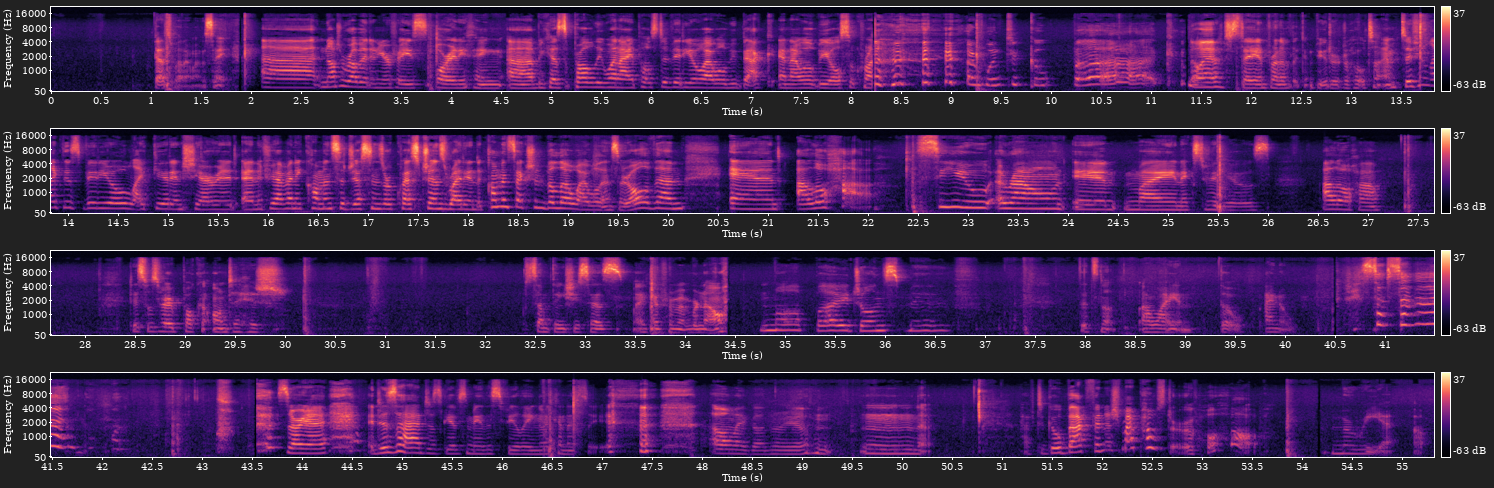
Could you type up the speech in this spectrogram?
That's what I want to say. Uh, not to rub it in your face or anything, uh, because probably when I post a video I will be back and I will be also crying. I want to go back. No, I have to stay in front of the computer the whole time. So if you like this video, like it and share it. And if you have any comments, suggestions or questions, write in the comment section below. I will answer all of them. And aloha. See you around in my next videos. Aloha. This was very Pocahontas-ish. Something she says. I can't remember now. Not by John Smith. That's not Hawaiian though, I know. Sorry, I, I just had just gives me this feeling. What can I say? oh my god, Maria. Mm, no. Have to go back finish my poster. Ho ho. Maria out.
